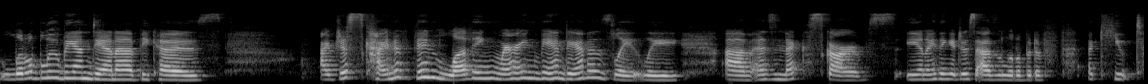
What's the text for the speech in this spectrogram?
little blue bandana because I've just kind of been loving wearing bandanas lately um, as neck scarves and I think it just adds a little bit of a cute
